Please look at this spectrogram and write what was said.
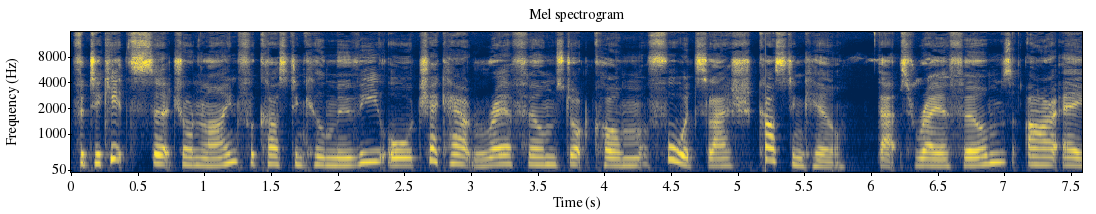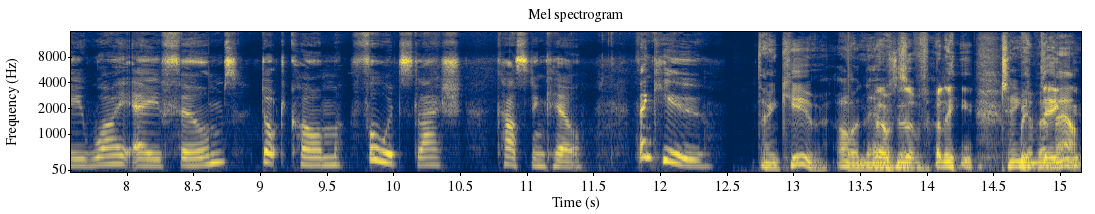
For tickets, search online for Casting Kill movie or check out rayafilms.com forward slash casting kill. That's Raya Films, R A Y A Films.com forward slash casting kill. Thank you. Thank you. Oh, and there That was a funny ting of a ding. bell.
